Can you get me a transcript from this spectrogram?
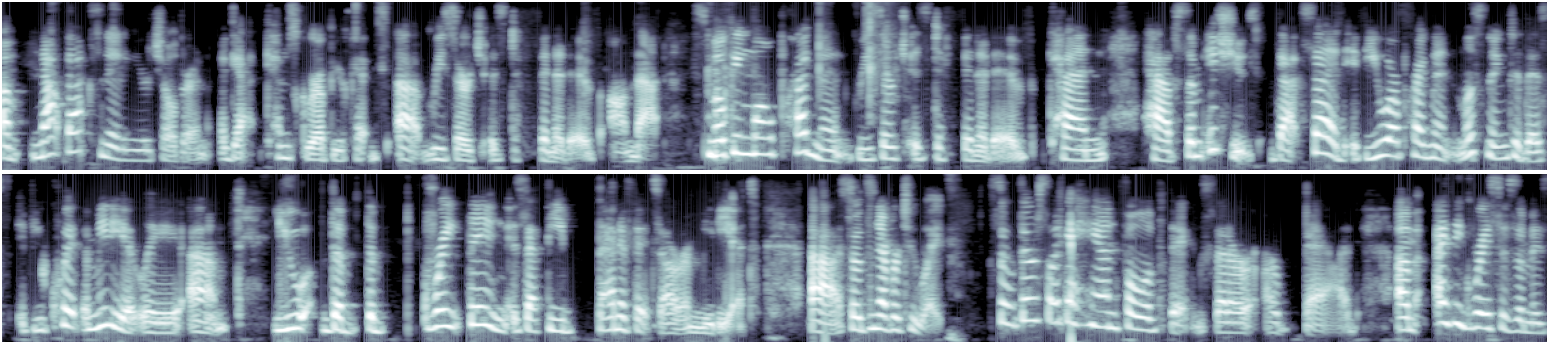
Um, not vaccinating your children, again, can screw up your kids. Uh, research is definitive on that. Smoking while pregnant, research is definitive, can have some issues. That said, if you are pregnant and listening to this, if you quit immediately, um, you the the great thing is that the benefits are immediate. Uh, so it's never too late. So there's like a handful of things that are are bad. Um, I think racism is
